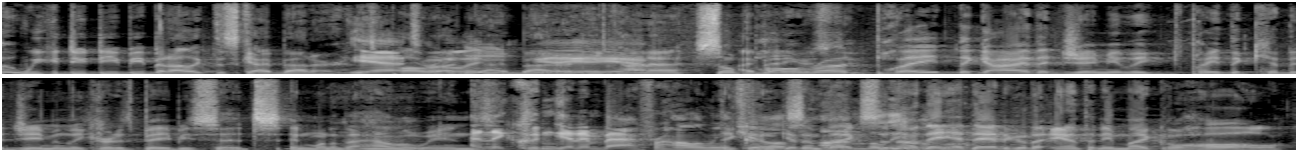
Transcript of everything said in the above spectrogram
we could do DB, but I like this guy better. This Yeah, Paul totally. Rudd guy better. Yeah, yeah, he kind of so Paul Rudd played the guy that Jamie Lee played the kid that Jamie Lee Curtis babysits in one of the Halloweens. And they couldn't get him back for Halloween They couldn't Kills. get him back, so no, they had they had to go to Anthony Michael Hall,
